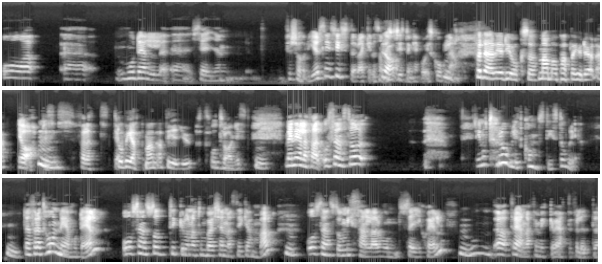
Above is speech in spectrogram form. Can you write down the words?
Och eh, modelltjejen försörjer sin syster verkar det som, Ja. så systern kan gå i skolan. För där är det ju också, mamma och pappa är ju döda. Ja, Mm. precis. För att, Då ja, vet man att det är djupt. och tragiskt. Mm. Men i alla fall, och sen så det är en otroligt konstig historia. Mm. Därför att hon är modell och sen så tycker hon att hon börjar känna sig gammal Mm. och sen så misshandlar hon sig själv. Mm. Hon ja, tränar för mycket och äter för lite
